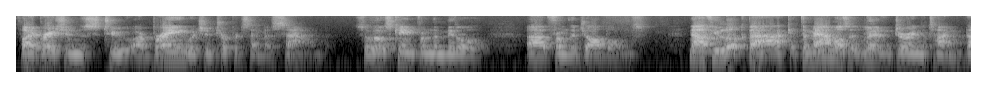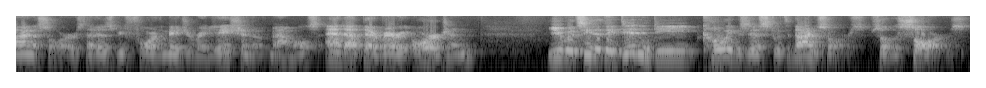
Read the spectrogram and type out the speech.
vibrations to our brain, which interprets them as sound. So those came from the middle, uh, from the jaw bones. Now, if you look back at the mammals that lived during the time of dinosaurs, that is before the major radiation of mammals, and at their very origin, you would see that they did indeed coexist with the dinosaurs, so the saurs.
